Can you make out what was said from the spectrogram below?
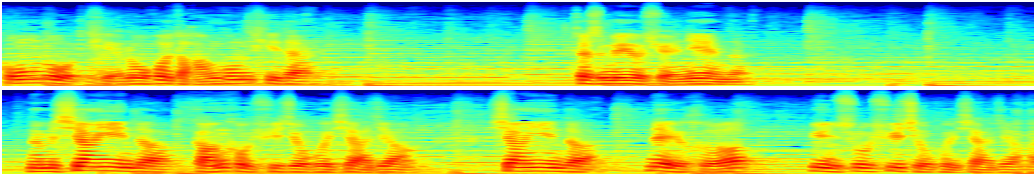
公路、铁路或者航空替代，这是没有悬念的。那么相应的港口需求会下降，相应的内河运输需求会下降。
